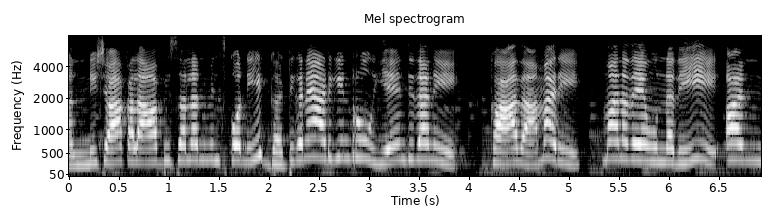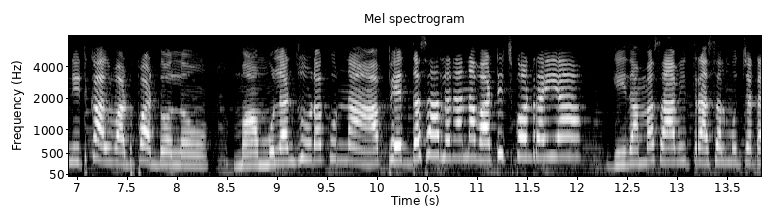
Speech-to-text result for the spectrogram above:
అన్ని శాఖల ఆఫీసర్లను పిలుచుకొని గట్టిగానే అడిగిండ్రు ఏందిదని? కాదా మరి మనదేమున్నది అన్నిటికీ అలవాటు పడ్డోళ్ళం. మమ్ములను చూడకున్నా పెద్ద సార్లనన్నా పట్టించుకోండి రయ్యా గీదమ్మ సావిత్రి అసలు ముచ్చట.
